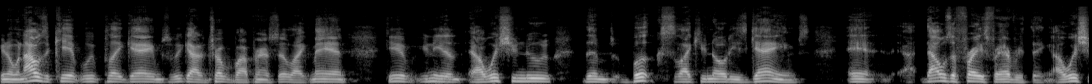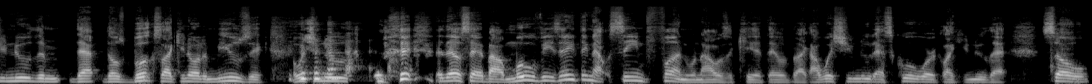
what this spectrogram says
you know, when I was a kid, we played games. We got in trouble by parents. They're like, "Man, you you need. A, I wish you knew them books like you know these games." And uh, that was a phrase for everything. I wish you knew them that those books like you know the music. I wish you knew. they'll say about movies, anything that seemed fun when I was a kid. They would be like, "I wish you knew that schoolwork like you knew that." So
